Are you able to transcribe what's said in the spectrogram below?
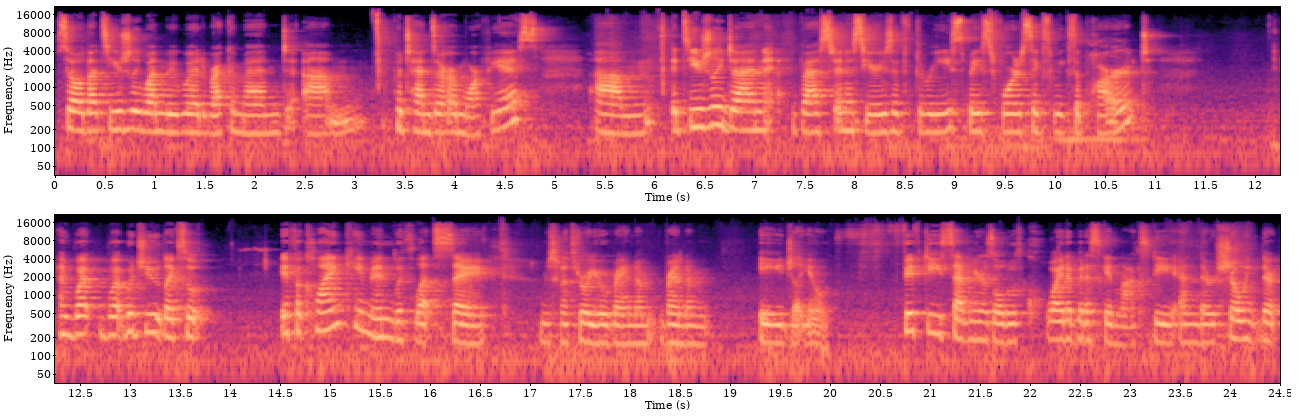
So that's usually when we would recommend um, Potenza or Morpheus. Um, it's usually done best in a series of three, spaced four to six weeks apart. And what what would you like? So, if a client came in with, let's say, I'm just going to throw you a random random age, like you know, 57 years old with quite a bit of skin laxity, and they're showing their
